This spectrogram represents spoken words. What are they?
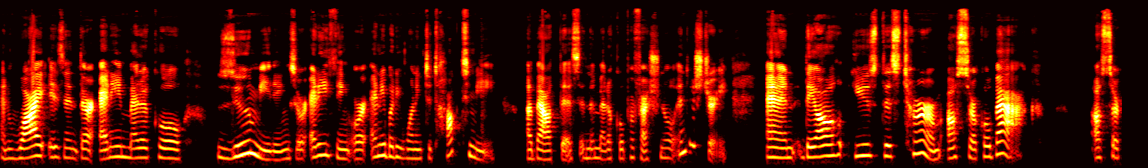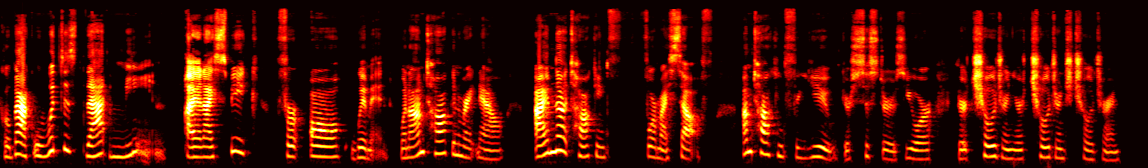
And why isn't there any medical Zoom meetings or anything or anybody wanting to talk to me about this in the medical professional industry? And they all use this term, I'll circle back. I'll circle back. Well, what does that mean? I, and I speak for all women. When I'm talking right now, I'm not talking for myself. I'm talking for you, your sisters, your your children, your children's children,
